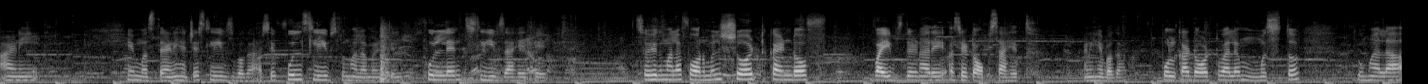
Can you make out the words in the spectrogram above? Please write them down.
आणि हे मस्त आहे. आणि ह्याचे स्लीव्स बघा असे फुल स्लीव्स तुम्हाला मिळतील. फुल लेंथ स्लीव्स आहेत हे. सो हे तुम्हाला formal shirt kind of vibes देणारे असे टॉप्स आहेत. आणि हे बघा पोलका डॉटवाला मस्त तुम्हाला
